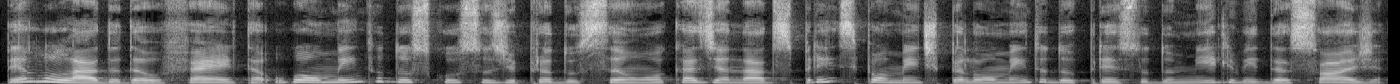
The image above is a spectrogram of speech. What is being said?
Pelo lado da oferta, o aumento dos custos de produção, ocasionados principalmente pelo aumento do preço do milho e da soja,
